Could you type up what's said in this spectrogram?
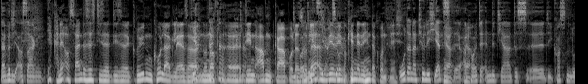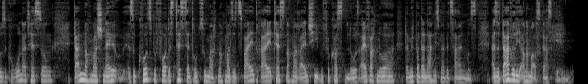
Da würde ich auch sagen. Ja, kann ja auch sein, dass es diese, diese grünen Cola-Gläser nur noch klar, äh, den Abend gab oder so. Ne? Also wir, wir kennen ja den Hintergrund nicht. Oder natürlich jetzt, äh, ab heute endet ja das, äh, die kostenlose Corona-Testung. Dann nochmal schnell, also kurz bevor das Testzentrum zumacht, nochmal so zwei, drei Tests nochmal reinschieben für kostenlos. Einfach nur, damit man danach nichts mehr bezahlen muss. Also da würde ich auch nochmal aufs Gas gehen.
